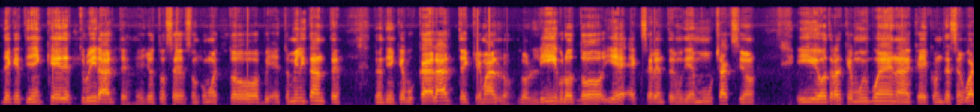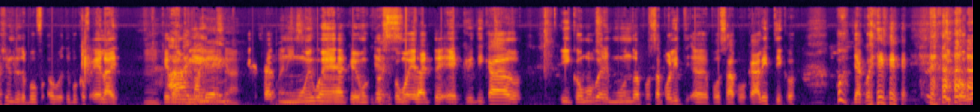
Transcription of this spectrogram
de que tienen que destruir arte. Ellos entonces son como estos, estos militantes donde tienen que buscar el arte y quemarlo, los libros, todo, y es excelente, tiene mucha acción. Y otra que es muy buena, que con Denzel Washington, The Book of, The Book of Eli, mm. que también, Es muy buena, que vemos entonces cómo el arte es criticado y cómo el mundo eh, posapocalíptico ya, y cómo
